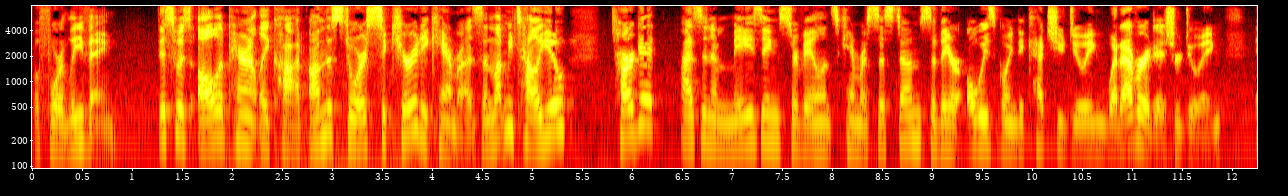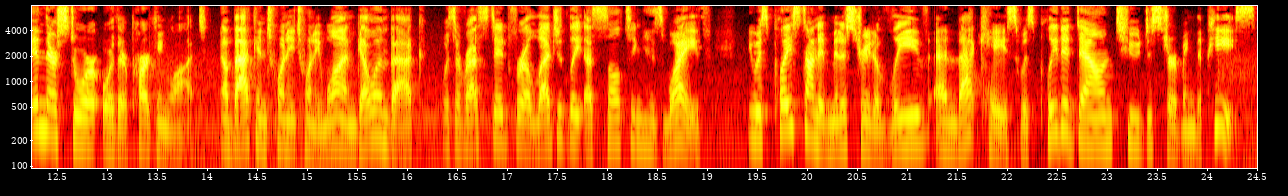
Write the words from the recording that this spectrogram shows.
before leaving. This was all apparently caught on the store's security cameras. And let me tell you, Target has an amazing surveillance camera system, so they are always going to catch you doing whatever it is you're doing in their store or their parking lot. Now, back in 2021, Gellenbeck was arrested for allegedly assaulting his wife he was placed on administrative leave, and that case was pleaded down to disturbing the peace.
